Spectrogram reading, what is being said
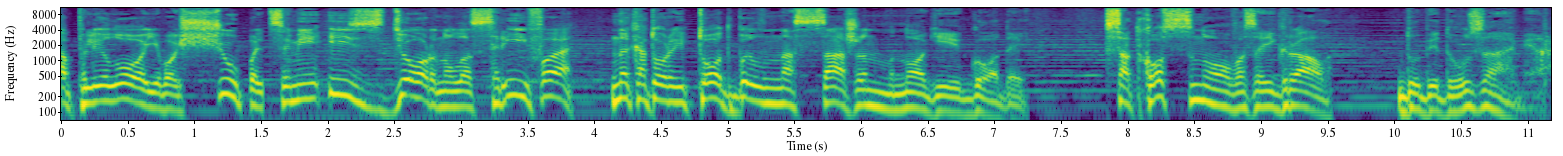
оплело его щупальцами и сдернуло с рифа, на который тот был насажен многие годы. Садко снова заиграл. Дубиду замер.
